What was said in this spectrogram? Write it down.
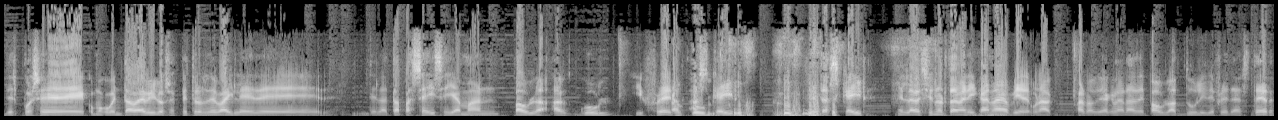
Después, eh, como comentaba Evi, los espectros de baile de, de la etapa 6 se llaman Paula Abgul y Fred. Askeir. Fred Askeir. En la versión norteamericana había una parodia clara de Paula Abdul y de Fred Astaire.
